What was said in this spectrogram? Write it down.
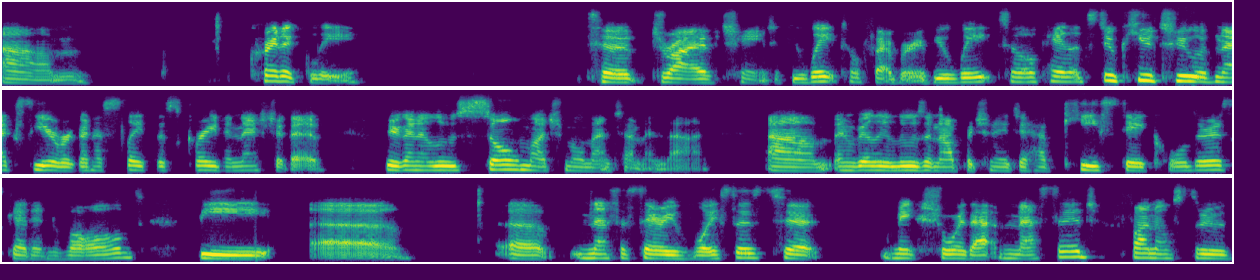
um, critically to drive change. If you wait till February, if you wait till, okay, let's do Q2 of next year, we're gonna slate this great initiative, you're gonna lose so much momentum in that um, and really lose an opportunity to have key stakeholders get involved, be uh, uh, necessary voices to make sure that message funnels through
